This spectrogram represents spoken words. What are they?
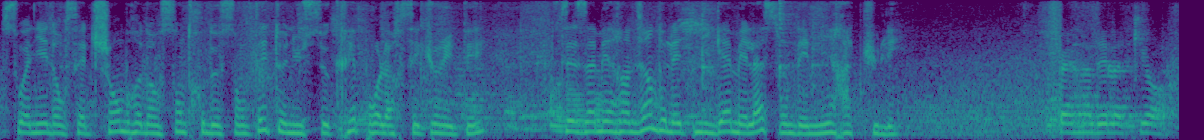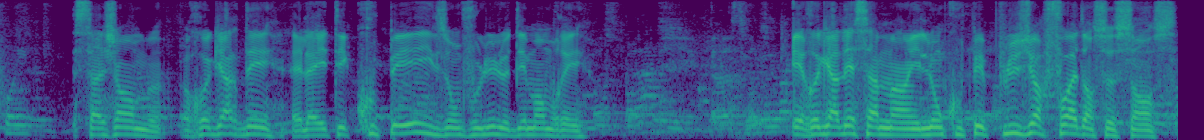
Soignés dans cette chambre d'un centre de santé tenu secret pour leur sécurité, ces Amérindiens de l'ethnie Gamela sont des miraculés. Sa jambe, regardez, elle a été coupée, ils ont voulu le démembrer. Et regardez sa main, ils l'ont coupée plusieurs fois dans ce sens.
